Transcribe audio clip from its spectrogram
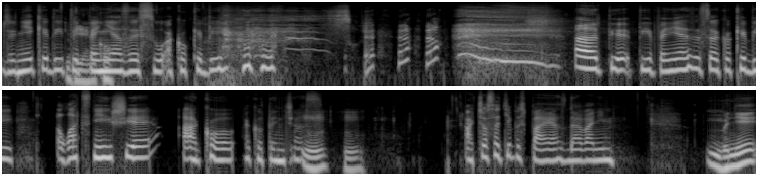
že niekedy tie Vienko. peniaze sú ako keby... A tie, tie peniaze sú ako keby lacnejšie ako, ako ten čas. Mm, mm. A čo sa tebe spája s dávaním? Mne,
